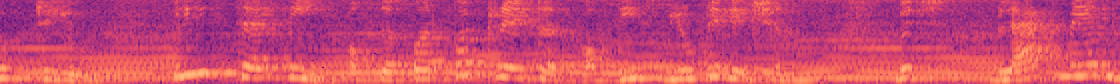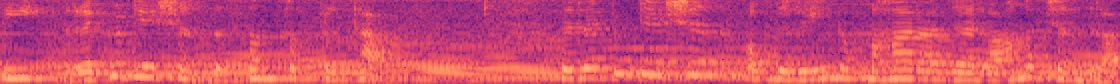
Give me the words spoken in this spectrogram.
good to you. Please tell me of the perpetrator of these mutilations which blackmail the reputation the sons of Pritha the reputation of the reign of Maharaja Ramachandra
